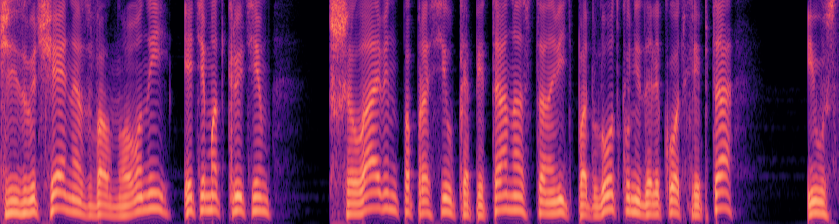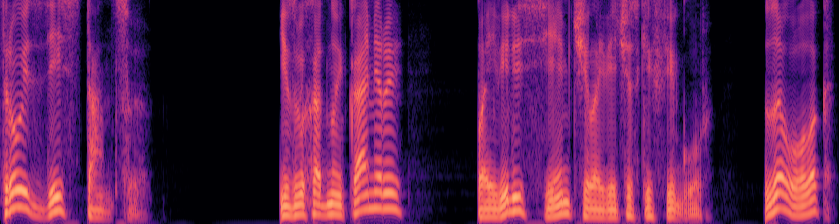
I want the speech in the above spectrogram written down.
Чрезвычайно взволнованный этим открытием, Шелавин попросил капитана остановить подлодку недалеко от хребта, и устроить здесь станцию. Из выходной камеры появились семь человеческих фигур. Зоолог,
